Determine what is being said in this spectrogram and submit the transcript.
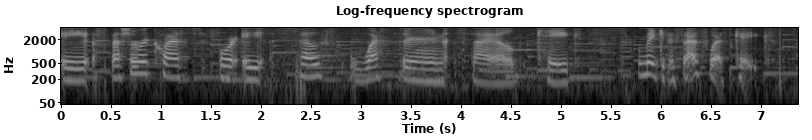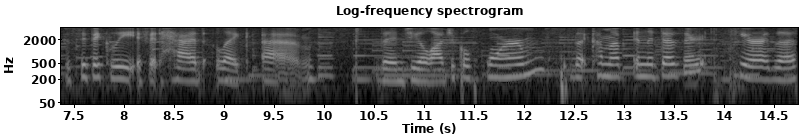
a special request for a southwestern styled cake. We're making a southwest cake, specifically if it had like um, the geological forms that come up in the desert. Here are the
